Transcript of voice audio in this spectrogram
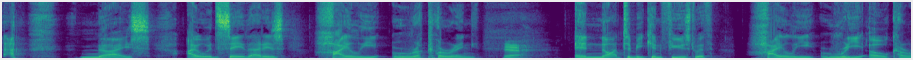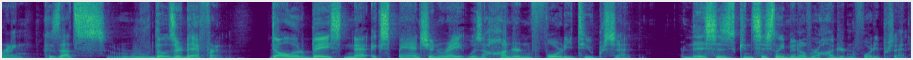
nice. I would say that is highly recurring. Yeah, and not to be confused with highly reoccurring because that's those are different. Dollar based net expansion rate was 142 percent. This has consistently been over 140%,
